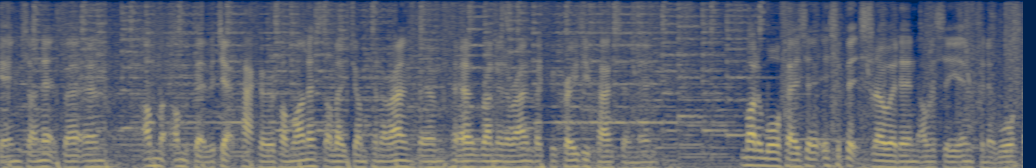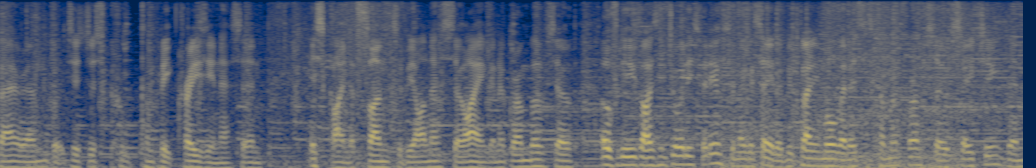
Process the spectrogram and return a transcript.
games on it, but um, I'm, I'm a bit of a jetpacker if I'm honest. I like jumping around, um, uh, running around like a crazy person. And Modern Warfare is a, it's a bit slower than obviously Infinite Warfare, um, which is just cr complete craziness. And it's kind of fun to be honest so I ain't gonna grumble so hopefully you guys enjoy these videos and like I say there'll be plenty more where this is coming from so stay tuned and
